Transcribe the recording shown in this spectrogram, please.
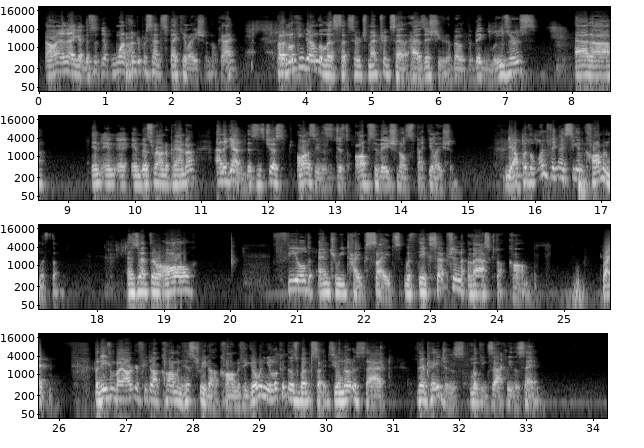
uh, and again, this is 100% speculation, okay? But I'm looking down the list that Searchmetrics ha- has issued about the big losers at uh, in, in in this round of Panda. And again, this is just honestly, this is just observational speculation. Yeah. But the one thing I see in common with them is that they're all field entry type sites, with the exception of Ask.com. right. But even biography.com and history.com, if you go and you look at those websites, you'll notice that their pages look exactly the same.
